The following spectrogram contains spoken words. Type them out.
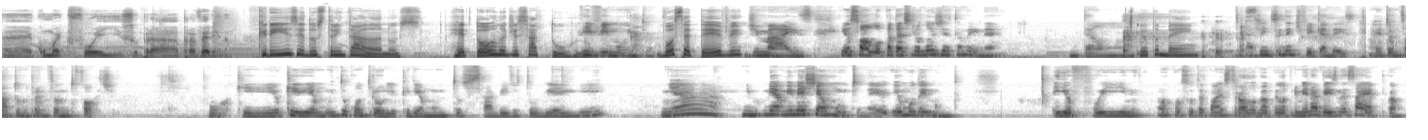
é, como é que foi isso para Verena. Crise dos 30 anos. Retorno de Saturno. Vivi muito. Você teve? Demais. E eu sou a louca da astrologia também, né? Então. Eu também. A gente se identifica, Deise. O retorno de Saturno pra mim foi muito forte. Porque eu queria muito controle, eu queria muito saber de tudo. E aí minha, minha, me mexeu muito, né? Eu, eu mudei muito. E eu fui uma consulta com a astróloga pela primeira vez nessa época.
